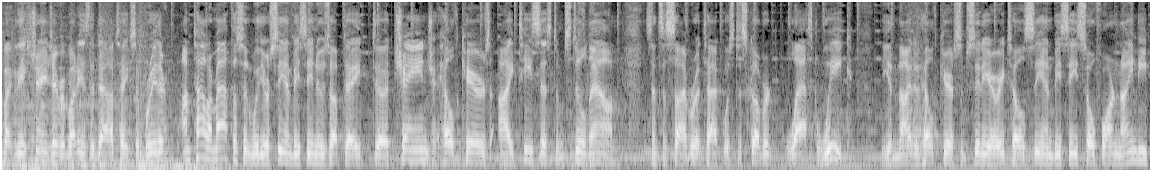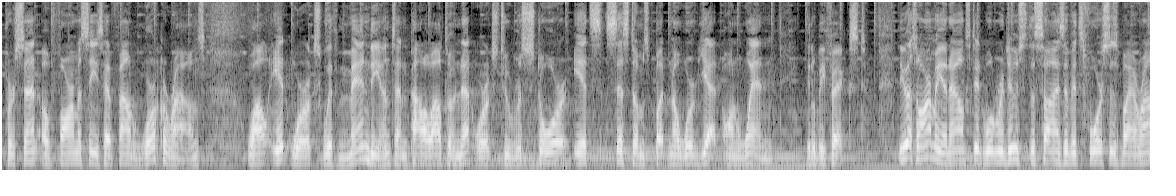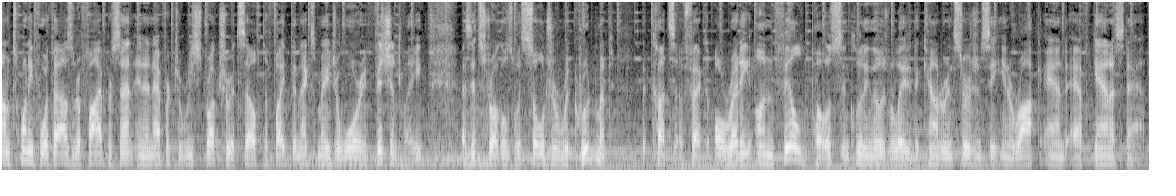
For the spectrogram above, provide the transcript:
Welcome back to the exchange, everybody, as the Dow takes a breather. I'm Tyler Mathisen with your CNBC News update. Uh, Change Healthcare's IT system still down since a cyber attack was discovered last week. The United Healthcare subsidiary tells CNBC so far 90% of pharmacies have found workarounds while it works with Mandiant and Palo Alto Networks to restore its systems, but no word yet on when it'll be fixed. The U.S. Army announced it will reduce the size of its forces by around 24,000 or 5% in an effort to restructure itself to fight the next major war efficiently as it struggles with soldier recruitment. The cuts affect already unfilled posts, including those related to counterinsurgency in Iraq and Afghanistan.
